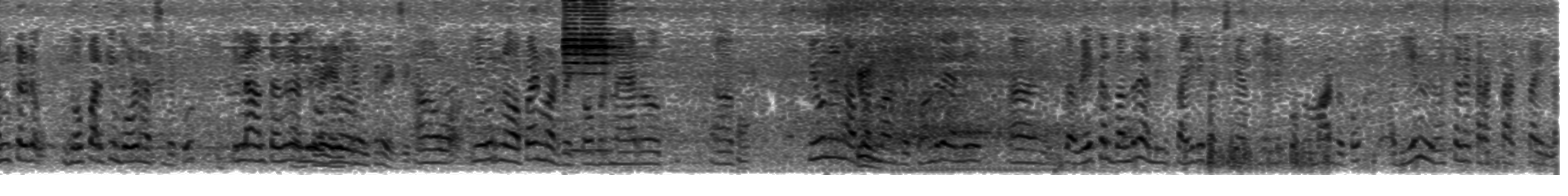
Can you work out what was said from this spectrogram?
ಒಂದ್ ಕಡೆ ನೋ ಪಾರ್ಕಿಂಗ್ ಬೋರ್ಡ್ ಹಾಕ್ಸ್ಬೇಕು. ಇಲ್ಲ ಅಂತಂದ್ರೆ ಅಲ್ಲಿ ಒಬ್ರು ಇವ್ರನ್ನ ಅಪಾಯಿಂಟ್ ಮಾಡ್ಬೇಕು. ಒಬ್ರನ್ನ ಯಾರು ಪ್ಯೂನನ್ನ ಅಪಾಯಿಂಟ್ ಮಾಡಬೇಕು. ಅಂದ್ರೆ ಅಲ್ಲಿ ವೆಹಿಕಲ್ ಬಂದ್ರೆ ಅಲ್ಲಿ ಸೈಡಿಗೆ ಹಚ್ಚಿದೆ ಅಂತ ಹೇಳಿ ಒಬ್ರು ಮಾಡಬೇಕು. ಅದೇನು ವ್ಯವಸ್ಥೆನೇ ಕರೆಕ್ಟ್ ಆಗ್ತಾ ಇಲ್ಲ.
